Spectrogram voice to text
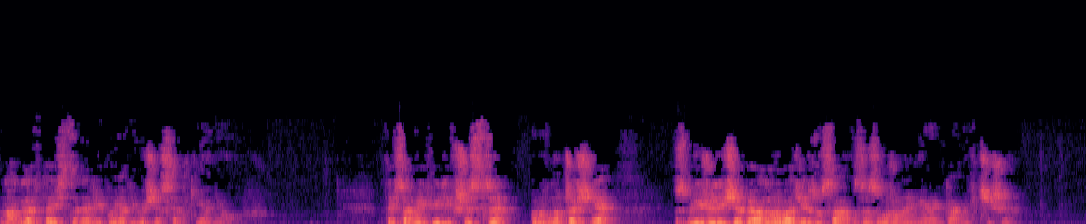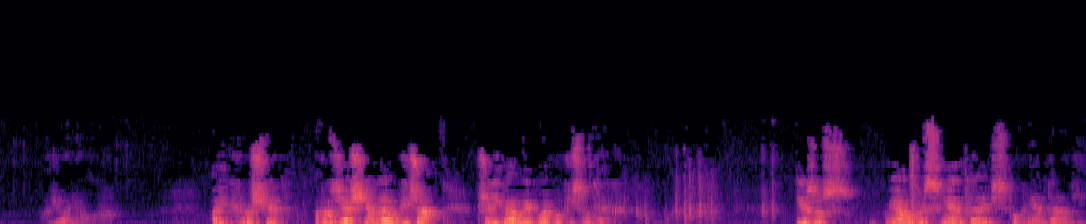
Nagle w tej scenerii pojawiły się setki aniołów. W tej samej chwili wszyscy równocześnie zbliżyli się, by adorować Jezusa ze złożonymi rękami w ciszy. O aniołów. A ich rozświet, rozjaśnione oblicza przenikały głęboki smutek. Jezus miał wyschnięte i spuchnięte nogi.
